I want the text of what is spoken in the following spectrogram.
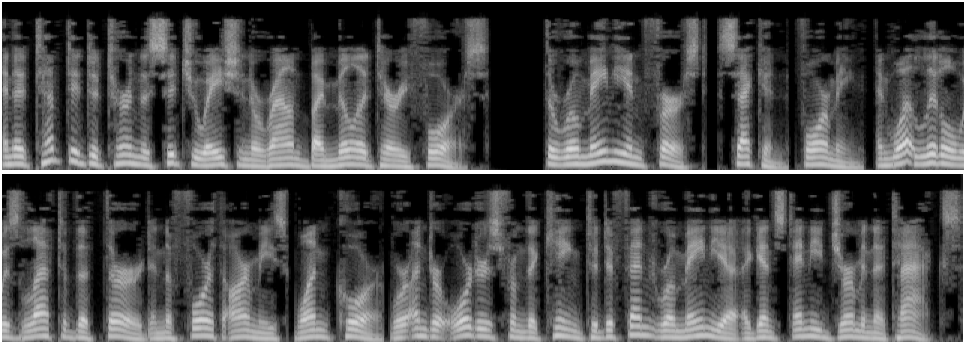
and attempted to turn the situation around by military force. The Romanian 1st, 2nd forming, and what little was left of the 3rd and the 4th armies one corps were under orders from the king to defend Romania against any German attacks.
